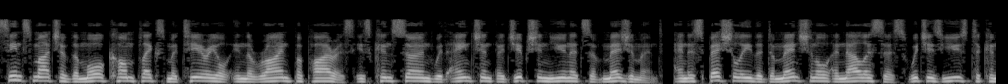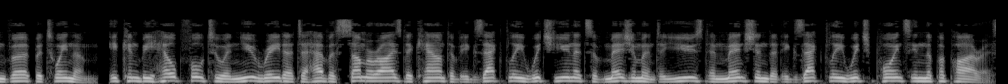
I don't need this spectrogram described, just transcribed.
Since much of the more complex material in the Rhind papyrus is concerned with ancient Egyptian units of measurement, and especially the dimensional analysis which is used to convert between them, it can be helpful to a new reader to have a summarized account of exactly which units of measurement are used and mentioned at exactly which points in the papyrus.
